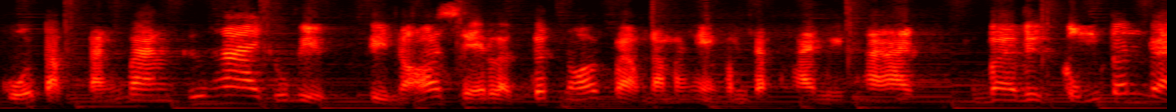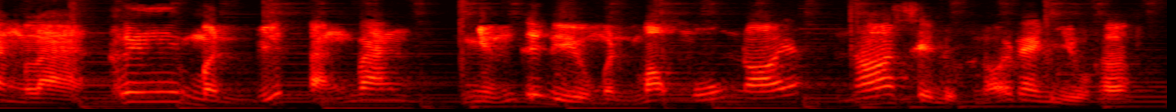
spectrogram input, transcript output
của tập tặng văn thứ hai của việt thì nó sẽ là kết nối vào năm 2022 và việt cũng tin rằng là khi mình viết tặng văn, những cái điều mình mong muốn nói nó sẽ được nói ra nhiều hơn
